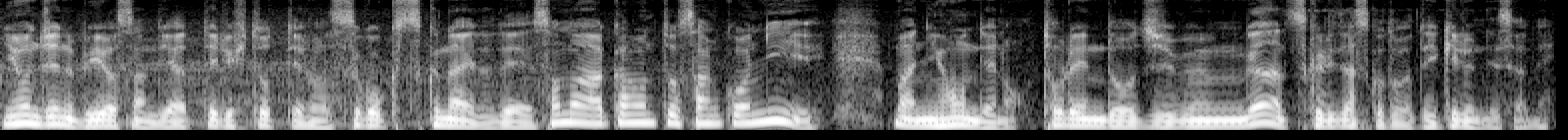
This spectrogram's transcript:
日本人の美容師さんでやってる人っていうのはすごく少ないのでそのアカウントを参考に、まあ、日本でのトレンドを自分が作り出すことができるんですよね。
